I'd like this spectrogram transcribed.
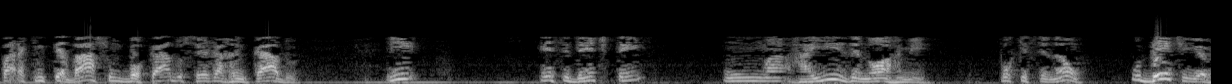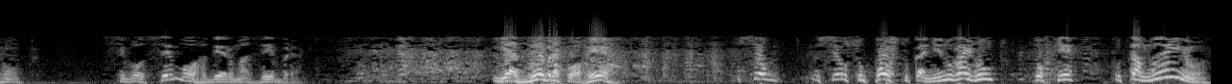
para que um pedaço, um bocado seja arrancado. E esse dente tem uma raiz enorme, porque senão o dente ia junto. Se você morder uma zebra e a zebra correr, o seu, o seu suposto canino vai junto, porque o tamanho.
